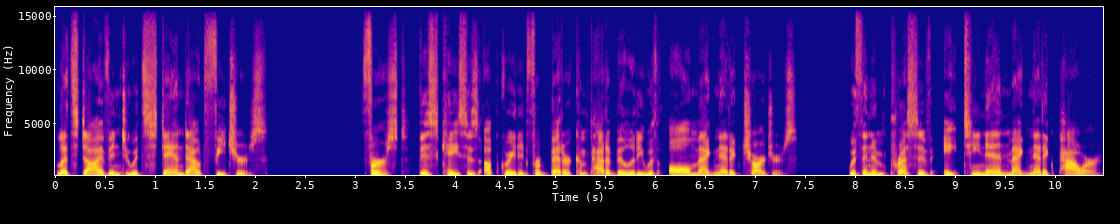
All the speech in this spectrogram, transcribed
Let's dive into its standout features. First, this case is upgraded for better compatibility with all magnetic chargers. With an impressive 18N magnetic power,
